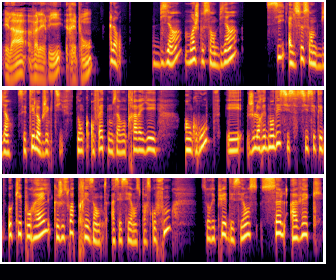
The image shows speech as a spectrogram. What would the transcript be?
Et là, Valérie répond. Alors, bien, moi je me sens bien si elles se sentent bien. C'était l'objectif. Donc, en fait, nous avons travaillé en groupe et je leur ai demandé si, c'était OK pour elles que je sois présente à ces séances. Parce qu'au fond, ça aurait pu être des séances seules avec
